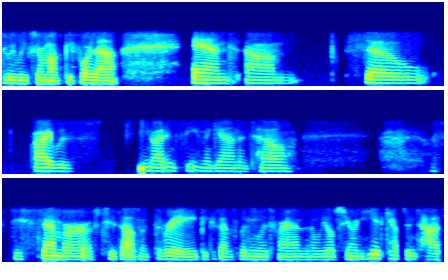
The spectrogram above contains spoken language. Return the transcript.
three weeks or a month before that. And um so i was you know i didn't see him again until December of 2003 because I was living with friends in a wheelchair, and he had kept in touch.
